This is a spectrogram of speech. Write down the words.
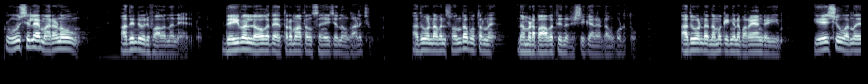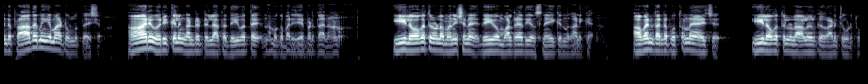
ക്രൂശിലെ മരണവും അതിന്റെ ഒരു ഭാഗം തന്നെയായിരുന്നു. ദൈവം ലോകത്തെ എത്രമാത്രം സ്നേഹിച്ചെന്നും കാണിച്ചു. അതുകൊണ്ട് അവൻ സ്വന്തം പുത്രനെ നമ്മുടെ പാപത്തിൽ നിന്ന് രക്ഷിക്കാനായിട്ട് അവൻ കൊടുത്തു. അതുകൊണ്ട് നമുക്കിങ്ങനെ പറയാൻ കഴിയും. യേശു വന്നതിന്റെ പ്രാഥമികമായിട്ടുള്ള ഉദ്ദേശം ആരും ഒരിക്കലും കണ്ടിട്ടില്ലാത്ത ദൈവത്തെ നമുക്ക് പരിചയപ്പെടുത്താനാണോ. ഈ ലോകത്തിലുള്ള മനുഷ്യനെ ദൈവം വളരെയധികം സ്നേഹിക്കുന്നു കാണിക്കാൻ. അവൻ തന്റെ പുത്രനെ അയച്ച് ഈ ലോകത്തിലുള്ള ആളുകൾക്ക് കാണിച്ചു കൊടുത്തു.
